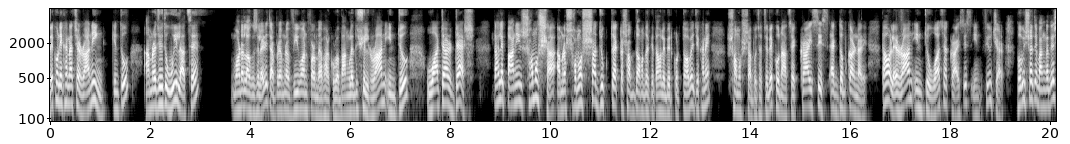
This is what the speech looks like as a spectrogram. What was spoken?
দেখুন, এখানে আছে রানিং, কিন্তু আমরা যেহেতু উইল আছে, মডেল অক্সিলারি, তারপরে আমরা ভি ওয়ান ফর্ম ব্যবহার করব। Bangladesh will run into water dash. তাহলে পানির সমস্যা, আমরা সমস্যাযুক্ত একটা শব্দ আমাদেরকে তাহলে বের করতে হবে, যেখানে সমস্যা বোঝাচ্ছে। দেখুন, আছে ক্রাইসিস একদম কর্নারে। তাহলে run into water crisis in future. ভবিষ্যতে বাংলাদেশ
